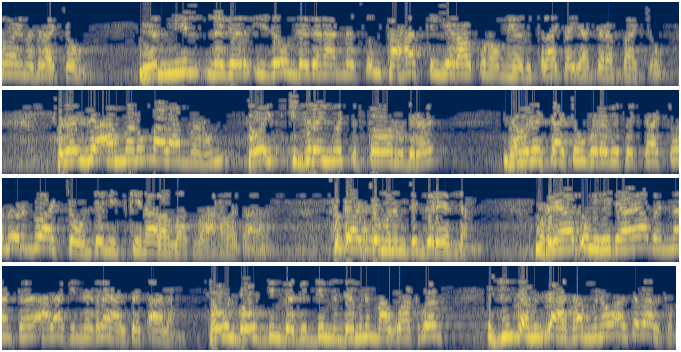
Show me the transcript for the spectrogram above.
ሰው አይመስላቸውም የሚል ነገር ይዘው እንደገና እነሱም ከሐቅ እየራቁ ነው የሚሄዱ ጥላቻ እያደረባቸው። ስለዚህ አመኑም አላመኑም ሰዎች ችግረኞች እስከሆኑ ድረስ ዘመዶቻቸው ጎረቤቶቻቸውን እርዷቸው እንደ ምስኪን አላህ Subhanahu Wa Ta'ala ስጧቸው ምንም ችግር የለም። ምክንያቱም ሂዳያ በእናንተ ኃላፊነት ላይ አልተጣለም። ሰውን በውድም በግድም እንደምንም አዋክበህ እጅን ጠምዛ አሳምነው አልተባልክም።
